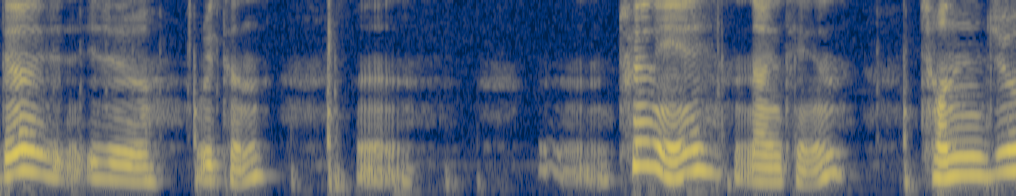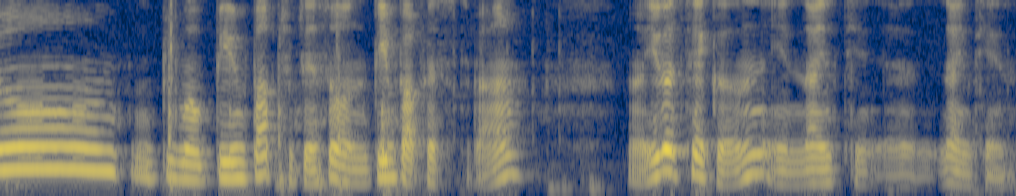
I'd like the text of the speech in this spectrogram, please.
there is written uh, 2019 전주 뭐 비빔밥 축제에서 비빔밥 페스티벌. It was taken in 19, 19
